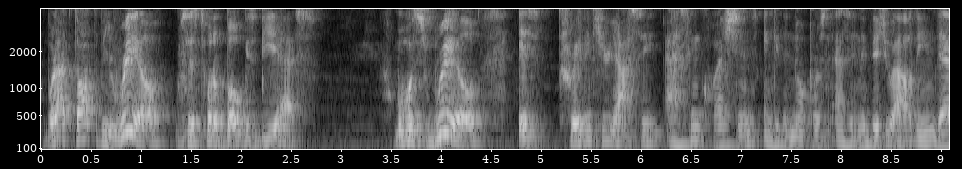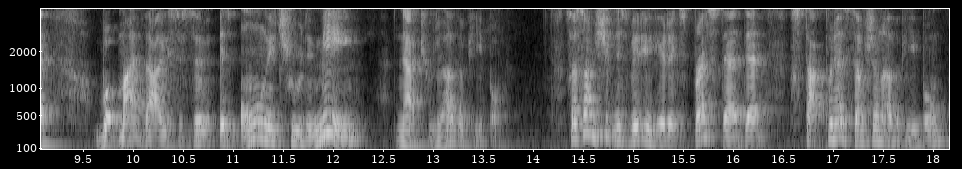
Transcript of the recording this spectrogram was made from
what I thought to be real was just total bogus BS. But what's real is creating curiosity, asking questions, and getting to know a person as an individuality, and that what my value system is only true to me, not true to other people. So that's why I'm shooting this video here to express that, that stop putting assumption on other people,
